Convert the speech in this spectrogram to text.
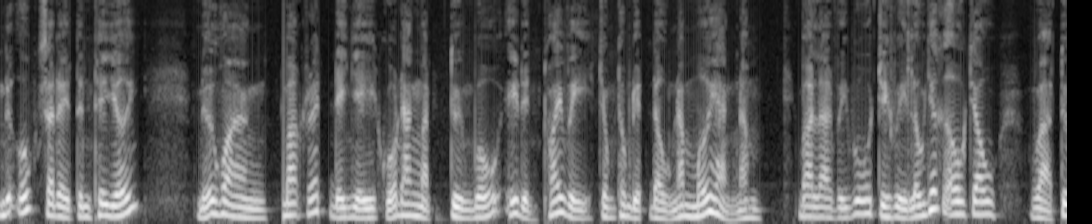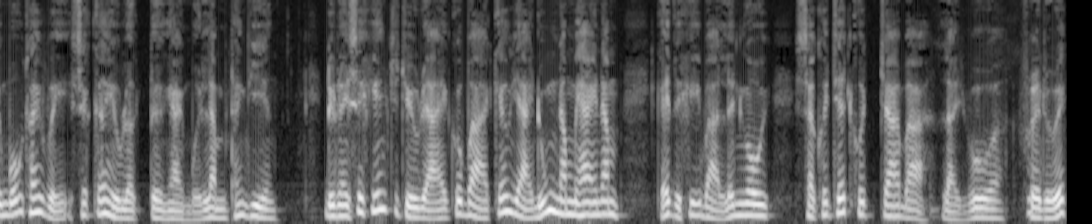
nước Úc ra đây tin thế giới. Nữ hoàng Margaret đệ nhị của Đan Mạch tuyên bố ý định thoái vị trong thông điệp đầu năm mới hàng năm. Bà là vị vua trị vì lâu nhất ở Âu Châu và tuyên bố thoái vị sẽ có hiệu lực từ ngày 15 tháng Giêng. Điều này sẽ khiến cho triều đại của bà kéo dài đúng 52 năm kể từ khi bà lên ngôi sau cái chết của cha bà là vua Frederick.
